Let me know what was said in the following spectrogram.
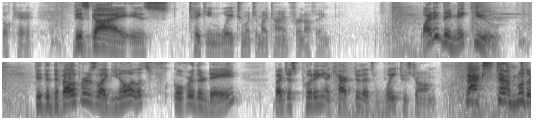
Okay. This guy is taking way too much of my time for nothing. Why did they make you? Did the developers like, you know what, let's fuck over their day by just putting a character that's way too strong. Backstab, mother...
